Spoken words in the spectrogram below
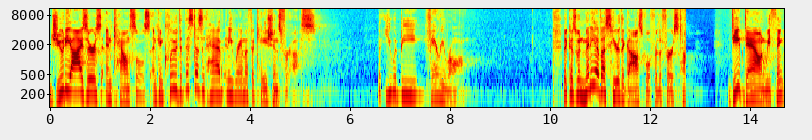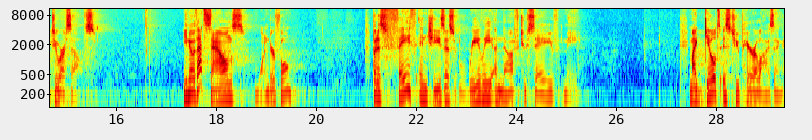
Judaizers and councils, and conclude that this doesn't have any ramifications for us. But you would be very wrong. Because when many of us hear the gospel for the first time, deep down we think to ourselves, you know, that sounds wonderful, but is faith in Jesus really enough to save me? My guilt is too paralyzing.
